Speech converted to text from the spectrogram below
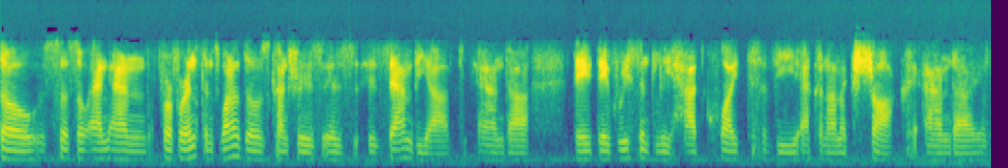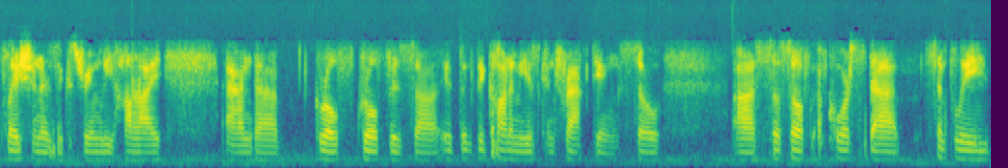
So, so, so, and, and for, for instance, one of those countries is, is Zambia, and uh, they, they've recently had quite the economic shock, and uh, inflation is extremely high, and uh, growth, growth is, uh, it, the, the economy is contracting. So, uh, so, so of course, that simply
